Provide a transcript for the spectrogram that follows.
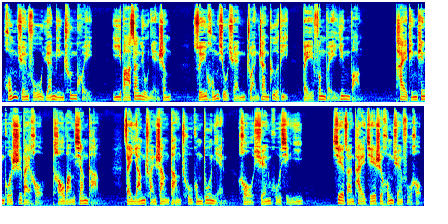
洪全福原名春葵，一八三六年生，随洪秀全转战各地，被封为英王。太平天国失败后，逃亡香港，在洋船上当厨工多年，后悬壶行医。谢纂泰结识洪全福后。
